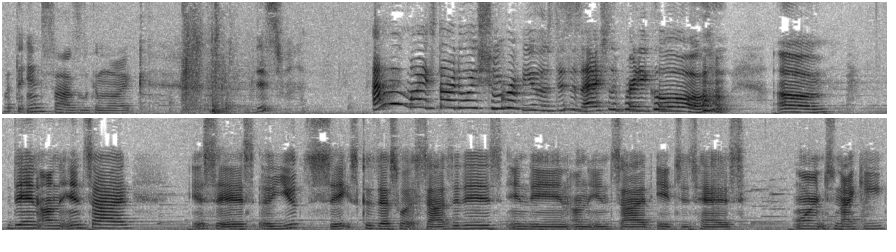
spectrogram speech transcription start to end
What the inside's looking like. This shoe reviews. This is actually pretty cool. um, Then on the inside, it says a youth 6 because that's what size it is. And then on the inside, it just has orange Nike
